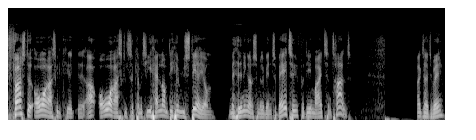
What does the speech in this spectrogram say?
Første overraskelse, øh, overraskelse, kan man sige, handler om det her mysterium med hedningerne, som jeg vil vende tilbage til, for det er meget centralt. Man kan tage tilbage.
